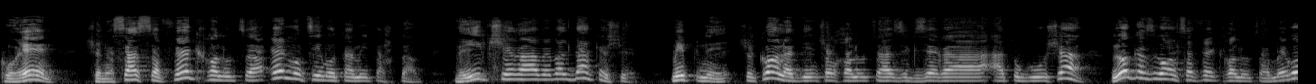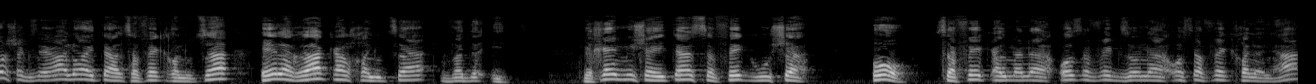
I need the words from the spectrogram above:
כהן שנשא ספק חלוצה, אין מוצאים אותה מתחתיו. והיא כשרה וולדה כשר. מפני שכל הדין של חלוצה זה גזירה את וגרושה. לא גזרו על ספק חלוצה. מראש הגזירה לא הייתה על ספק חלוצה, אלא רק על חלוצה ודאית. וכן מי שהייתה ספק גרושה, או ספק אלמנה, או ספק זונה, או ספק חללה,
